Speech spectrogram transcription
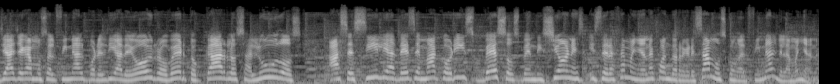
ya llegamos al final por el día de hoy. Roberto, Carlos, saludos. A Cecilia desde Macorís, besos, bendiciones. Y será esta mañana cuando regresamos con el final de la mañana.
